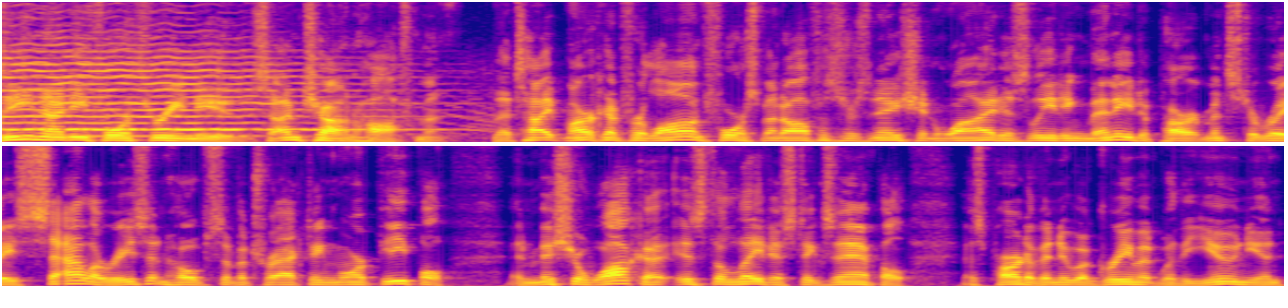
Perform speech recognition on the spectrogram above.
Z943 News. I'm John Hoffman. The tight market for law enforcement officers nationwide is leading many departments to raise salaries in hopes of attracting more people, and Mishawaka is the latest example. As part of a new agreement with the union,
